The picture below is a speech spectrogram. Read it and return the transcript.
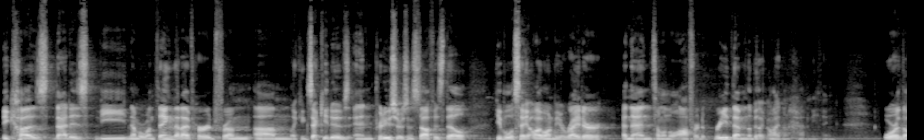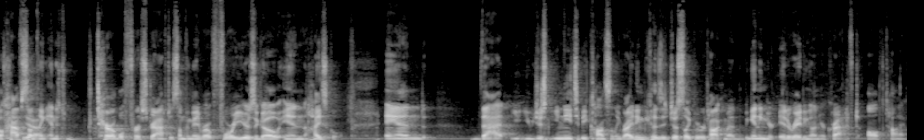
Because that is the number one thing that I've heard from um, like executives and producers and stuff is they'll people will say, "Oh, I want to be a writer," and then someone will offer to read them, and they'll be like, "Oh, I don't have anything," or they'll have Yeah. something and it's terrible first draft of something they wrote four years ago in high school, and that you just you need to be constantly writing because it's just like we were talking about at the beginning. You're iterating on your craft all the time.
